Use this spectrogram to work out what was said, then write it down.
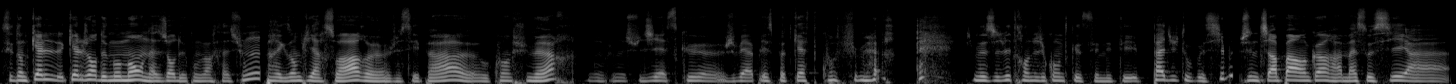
C'est dans quel, quel genre de moment on a ce genre de conversation? Par exemple, hier soir, euh, je sais pas, au coin fumeur. Donc, je me suis dit, est-ce que je vais appeler ce podcast coin fumeur? Je me suis vite rendu compte que ce n'était pas du tout possible. Je ne tiens pas encore à m'associer à,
